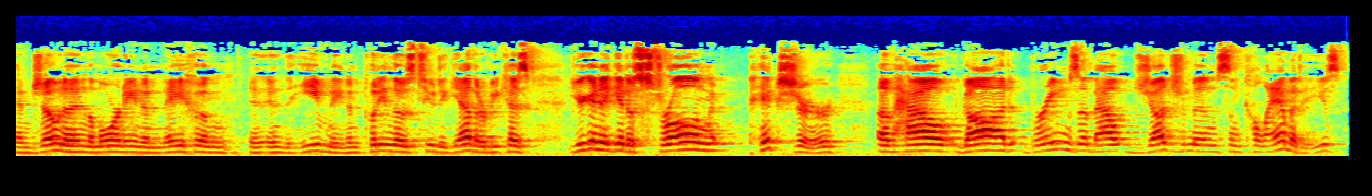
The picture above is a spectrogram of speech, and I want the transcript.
and Jonah in the morning and Nahum in, in the evening, and putting those two together because you're going to get a strong picture of how God brings about judgments and calamities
